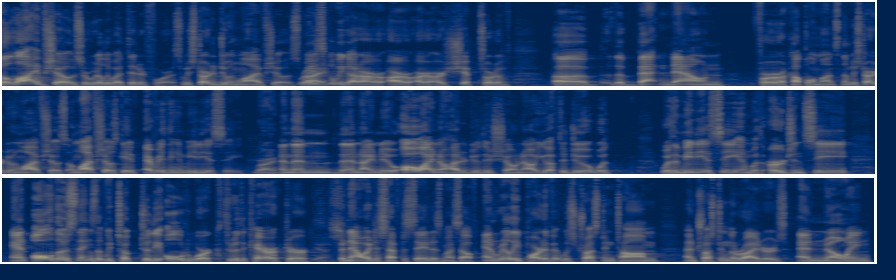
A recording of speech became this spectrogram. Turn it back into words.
the live shows are really what did it for us. We started doing live shows. Right. Basically, we got our, our, our, our ship sort of uh, the batten down for a couple of months. And Then we started doing live shows, and live shows gave everything immediacy. Right. And then then I knew, oh, I know how to do this show now. You have to do it with with immediacy and with urgency. And all those things that we took to the old work through the character, Yes. but now I just have to say it as myself. And really, part of it was trusting Tom and trusting the writers and knowing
